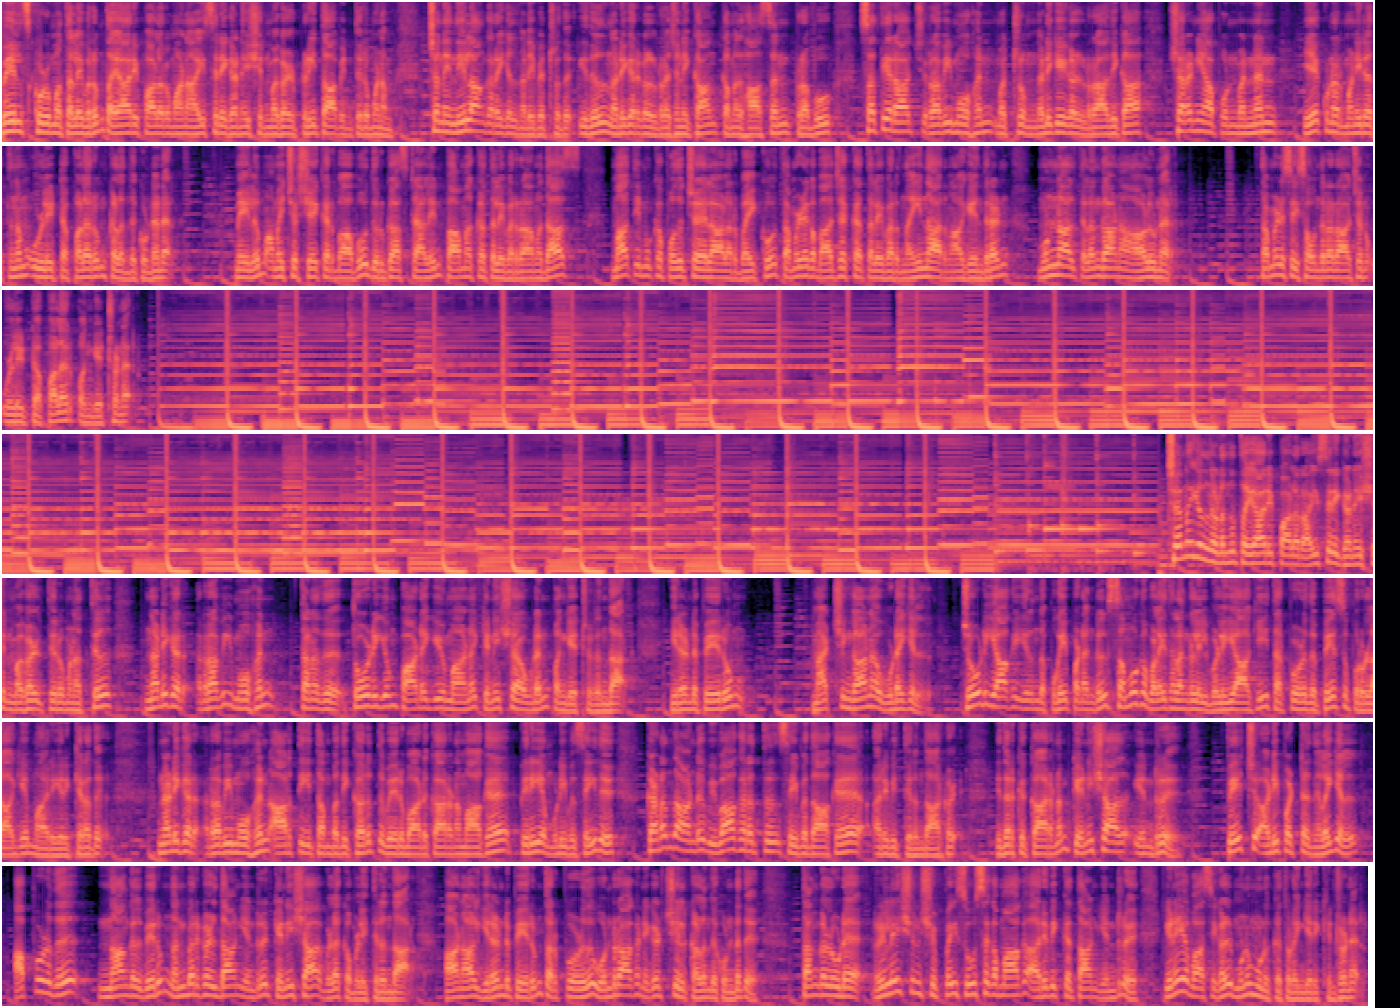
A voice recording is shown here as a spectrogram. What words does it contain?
Wales குழும தலைவரும் தயாரிப்பாளருமான ஐஸ்வரி கணேஷின் மகள் பிரீதாவின் திருமணம் சென்னை நீலாங்கரையில் நடைபெற்றது. இதில் நடிகர்கள் ரஜினிகாந்த் கமல்ஹாசன் பிரபு சத்யராஜ் ரவிமோகன் மற்றும் நடிகைகள் ராதிகா சரண்யா பொன்மன்னன் இயக்குனர் மணிரத்னம் உள்ளிட்ட பலரும் கலந்து கொண்டனர். மேலும் அமைச்சர் சேகர் பாபு துர்கா ஸ்டாலின் பாமக தலைவர் ராமதாஸ் மதிமுக பொதுச் செயலாளர் வைகோ தமிழக பாஜக தலைவர் நயினார் நாகேந்திரன் முன்னாள் தெலங்கானா ஆளுநர் தமிழிசை சவுந்தரராஜன் உள்ளிட்ட பலர் பங்கேற்றனர். சென்னையில் நடந்த தயாரிப்பாளர் ஐஸ்வரி கணேஷின் மகள் திருமணத்தில் நடிகர் ரவி மோகன் தனது தோழியும் பாடகியுமான கெனிஷாவுடன் பங்கேற்றிருந்தார். இரண்டு பேரும் மேட்சிங்கான உடையில் ஜோடியாக இருந்த புகைப்படங்கள் சமூக வலைதளங்களில் வெளியாகி தற்பொழுது பேசு பொருளாகி மாறியிருக்கிறது. நடிகர் ரவிமோகன் ஆர்த்தி தம்பதி கருத்து வேறுபாடு காரணமாக பிரிய முடிவு செய்து கடந்த ஆண்டு விவாகரத்து செய்வதாக அறிவித்திருந்தார்கள். இதற்கு காரணம் கெனிஷா என்று பேச்சு அடிபட்ட நிலையில் அப்பொழுது நாங்கள் வெறும் நண்பர்கள்தான் என்று கெனிஷா விளக்கமளித்திருந்தார். ஆனால் இரண்டு பேரும் தற்பொழுது ஒன்றாக நிகழ்ச்சியில் கலந்து கொண்டது. தங்களோட ரிலேஷன்ஷிப்பை சூசகமாக அறிவிக்கத்தான் என்று இணையவாசிகள் முணுமுணுக்க தொடங்கியிருக்கின்றனர்.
